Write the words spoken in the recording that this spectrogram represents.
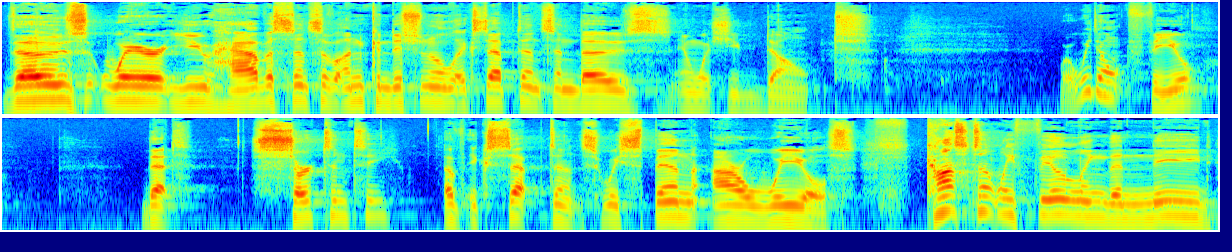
Those where you have a sense of unconditional acceptance and those in which you don't. Where we don't feel that certainty of acceptance, we spin our wheels, constantly feeling the need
